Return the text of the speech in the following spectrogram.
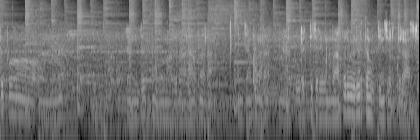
ഇതിപ്പോൾ ഒന്ന് രണ്ട് മൂന്ന് നാല് നാലാമത്തെ നില അഞ്ചാമത്തെ നില മേലേക്ക് ഒരൊറ്റ ചെറിയ കൊണ്ട് നേരത്തെ ഒരു വീട് എടുത്താൽ കുട്ടീനെ ചെറുത്ത് ലാസ്റ്റ്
